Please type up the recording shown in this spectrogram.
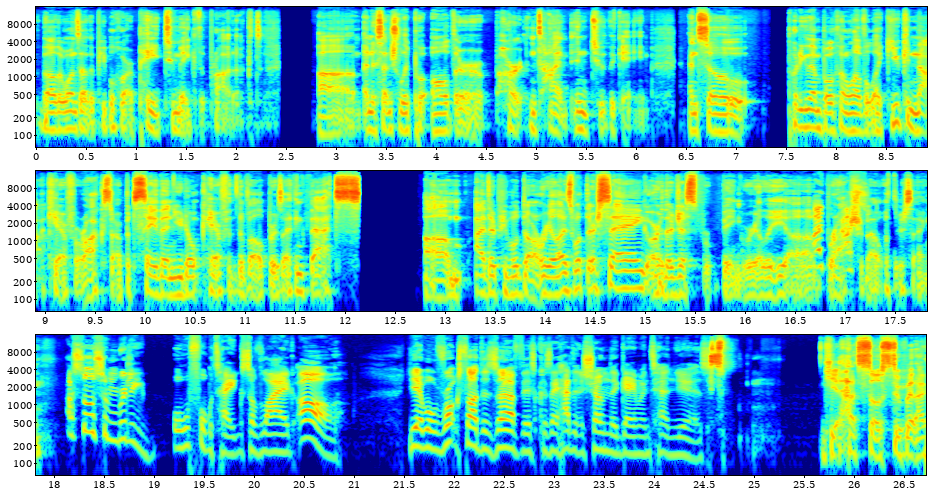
the other ones are the people who are paid to make the product, um, and essentially put all their heart and time into the game. And so, putting them both on a level like you cannot care for Rockstar, but say then you don't care for the developers. I think that's um, either people don't realize what they're saying or they're just being really uh, brash I, about what they're saying. I saw some really awful takes of like, oh, yeah, well, Rockstar deserved this because they hadn't shown the game in 10 years. Yeah, that's so stupid. I,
